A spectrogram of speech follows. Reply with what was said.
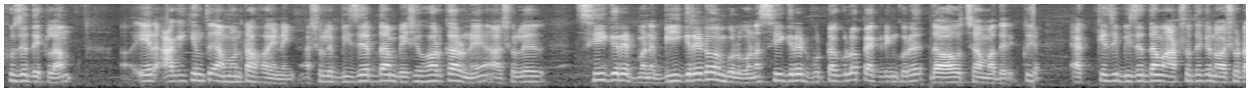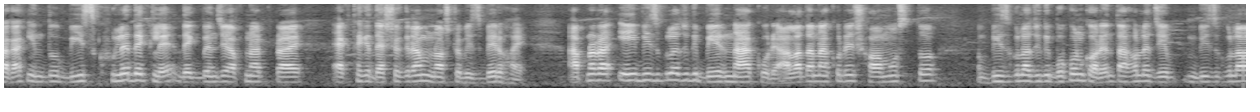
খুঁজে দেখলাম। এর আগে কিন্তু এমনটা হয় নাই আসলে বীজের দাম বেশি হওয়ার কারণে আসলে সি গ্রেড মানে বি গ্রেডও আমি বলব না সি গ্রেড ভুট্টাগুলো প্যাকেটিং করে দেওয়া হচ্ছে আমাদের। এক কেজি বীজের দাম আটশো থেকে নয়শো টাকা, কিন্তু বীজ খুলে দেখলে দেখবেন যে আপনার প্রায় এক থেকে দেড়শো গ্রাম নষ্ট বীজ বের হয়। আপনারা এই বীজগুলো যদি বের না করে, আলাদা না করে সমস্ত বীজগুলা যদি বপন করেন, তাহলে যে বীজগুলা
